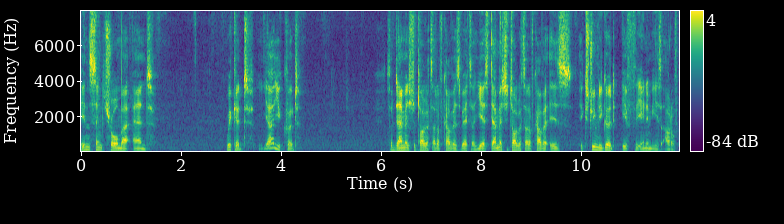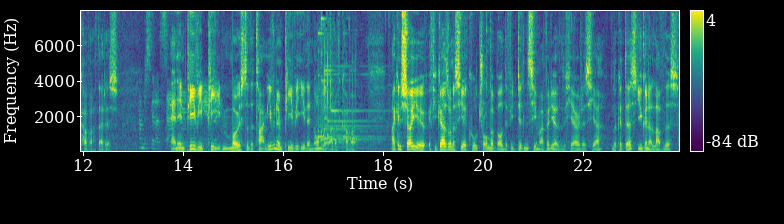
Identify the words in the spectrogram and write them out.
Insync trauma and Wicked. Yeah, you could. So damage to targets out of cover is better. Yes, damage to targets out of cover is extremely good if the enemy is out of cover, that is. I'm just gonna stand And in here and see PvP, most of the time, even in PvE, they're normally out of cover. I can show you, if you guys want to see a cool trauma build, if you didn't see my video, here it is here. Look at this. You're going to love this.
